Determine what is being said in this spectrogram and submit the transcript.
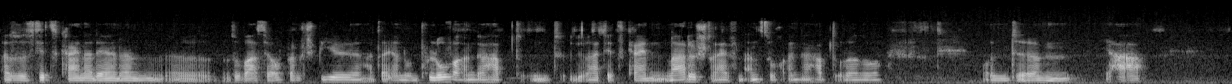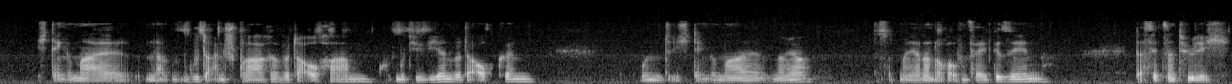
Also ist jetzt keiner, der dann, äh, so war es ja auch beim Spiel, hat er ja nur einen Pullover angehabt und hat jetzt keinen Nadelstreifenanzug angehabt oder so. Und ähm, ja, ich denke mal, eine gute Ansprache wird er auch haben, gut motivieren wird er auch können. Und ich denke mal, naja, das hat man ja dann auch auf dem Feld gesehen, dass jetzt natürlich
